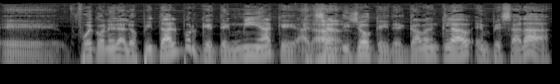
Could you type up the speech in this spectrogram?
Eh, fue con él al hospital porque temía que al ser DJ del Cavern Club empezara a,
